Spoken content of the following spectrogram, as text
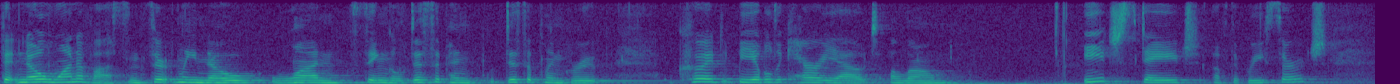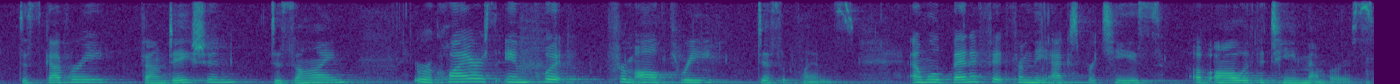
that no one of us, and certainly no one single discipline, discipline group, could be able to carry out alone. Each stage of the research, discovery, foundation, design, it requires input from all three disciplines and will benefit from the expertise of all of the team members.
